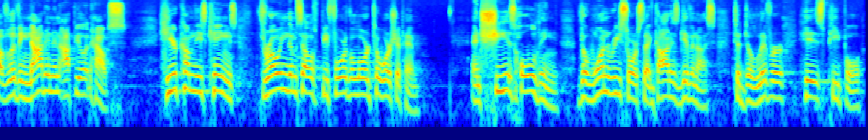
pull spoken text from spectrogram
of living not in an opulent house, here come these kings throwing themselves before the Lord to worship him. And she is holding the one resource that God has given us to deliver his people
